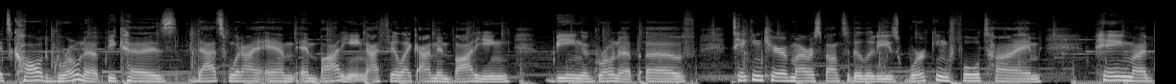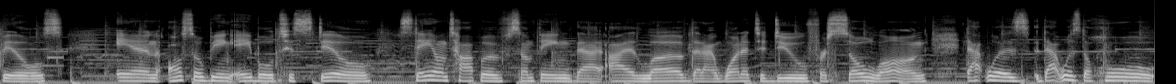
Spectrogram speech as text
it's called grown up because that's what I am embodying. I feel like I'm embodying being a grown up of taking care of my responsibilities, working full time, paying my bills, and also being able to still stay on top of something that I love that I wanted to do for so long that was that was the whole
